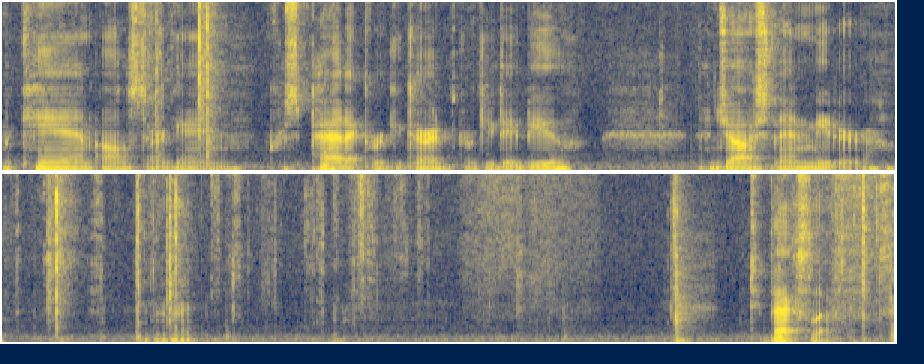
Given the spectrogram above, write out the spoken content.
McCann, all-star game. Chris Paddack, rookie card, rookie debut. And Josh VanMeter. Packs left.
